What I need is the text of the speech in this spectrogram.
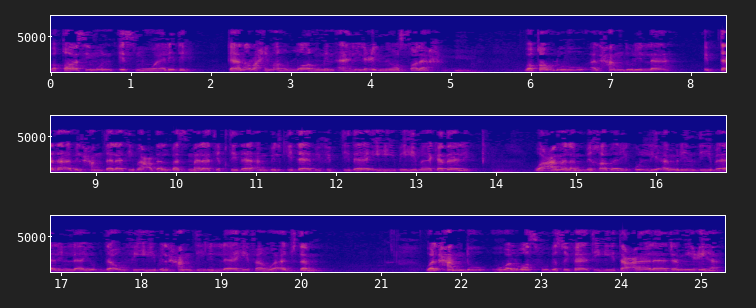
وقاسم اسم والده. كان رحمه الله من أهل العلم والصلاح. وقوله الحمد لله ابتدأ بالحمدلة بعد البسملة اقتداء بالكتاب في ابتدائه بهما كذلك وعملا بخبر كل أمر ذي بال لا يبدأ فيه بالحمد لله فهو أجذم والحمد هو الوصف بصفاته تعالى جميعها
